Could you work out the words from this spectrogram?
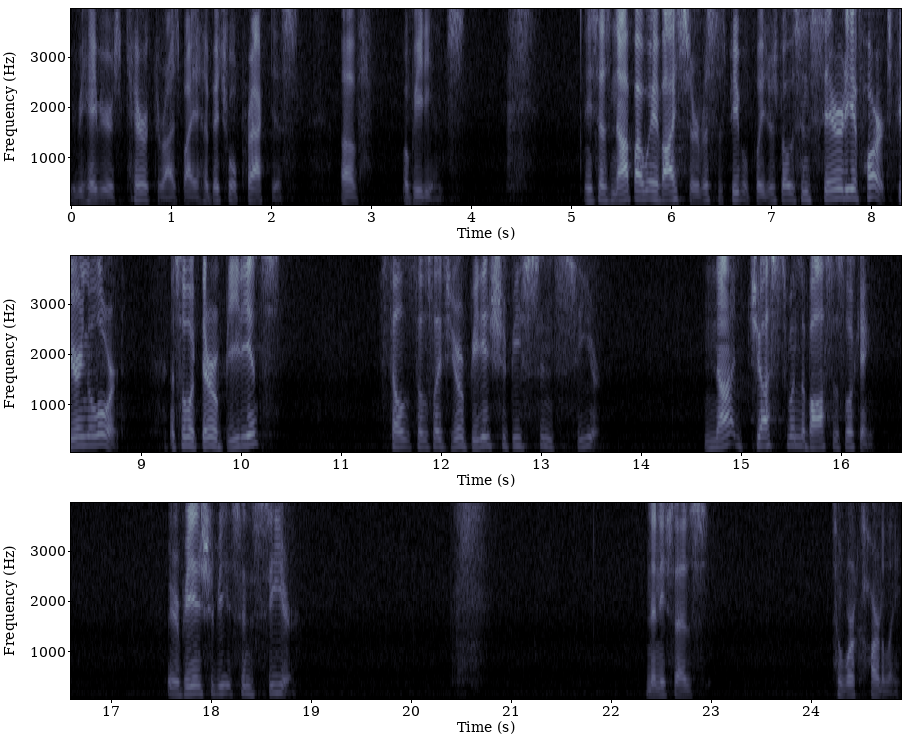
your behavior is characterized by a habitual practice of obedience. And he says, not by way of eye service as people pleasers, but with sincerity of heart, fearing the Lord. And so, look, their obedience, tell, tell the slaves, your obedience should be sincere, not just when the boss is looking. Your obedience should be sincere. And then he says, to work heartily.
